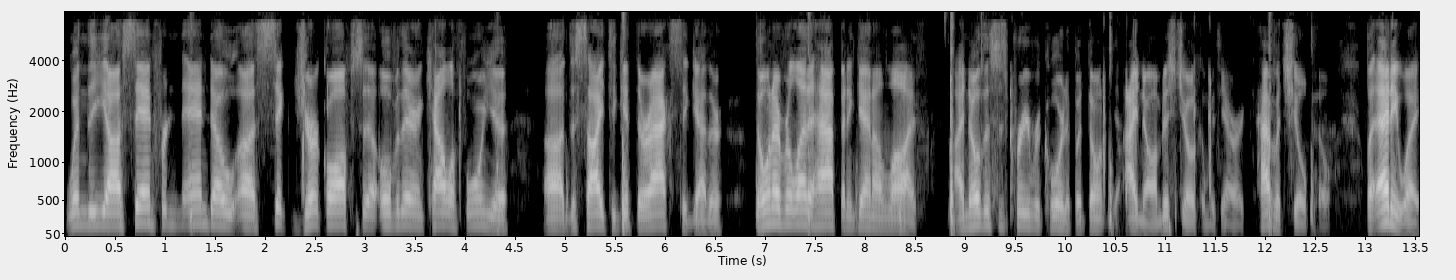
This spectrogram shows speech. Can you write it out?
when the uh, San Fernando uh, sick jerk offs uh, over there in California uh, decide to get their acts together. Don't ever let it happen again on live. I know this is pre-recorded, but don't. I know I'm just joking with you, Eric. Have a chill pill. But anyway,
